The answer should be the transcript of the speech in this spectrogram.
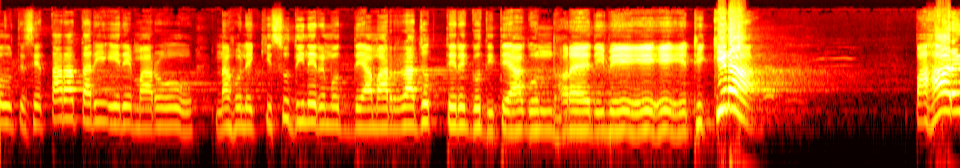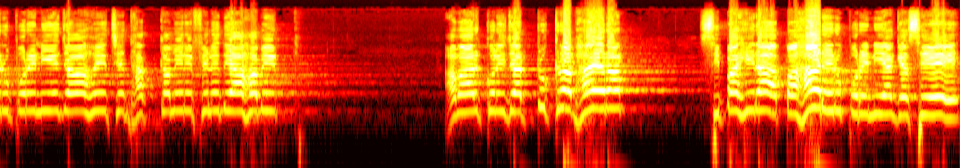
বলতেছে, তাড়াতাড়ি এরে মারো না হলে কিছু দিনের মধ্যে আমার রাজত্বের গদিতে আগুন ধরায় দিবে। ঠিক কিনা পাহাড়ের উপরে নিয়ে যাওয়া হয়েছে, ধাক্কা মেরে ফেলে দেয়া হবে। আমার কলিজার টুকরা ভাইয়েরা সিপাহীরা পাহাড়ের উপরে নিয়ে গেছে।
